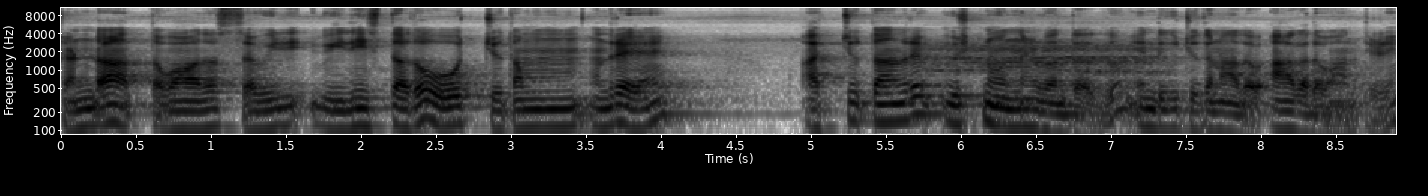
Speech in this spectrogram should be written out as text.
ಷಂಡಾತ್ತವಾದ ಸವಿ ವಿಧಿಸ್ತದೋಚ್ಯುತಂ ಅಂದರೆ ಅಚ್ಯುತ ಅಂದರೆ ವಿಷ್ಣುವನ್ನು ಹೇಳುವಂಥದ್ದು, ಎಂದಿಗೂ ಚ್ಯುತನಾದ, ಆಗದವ ಅಂಥೇಳಿ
